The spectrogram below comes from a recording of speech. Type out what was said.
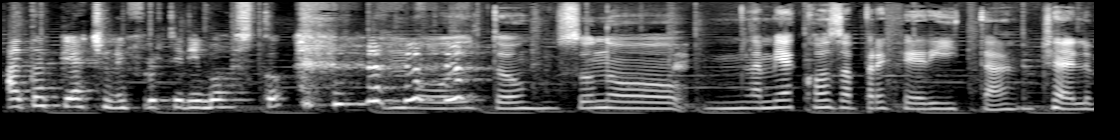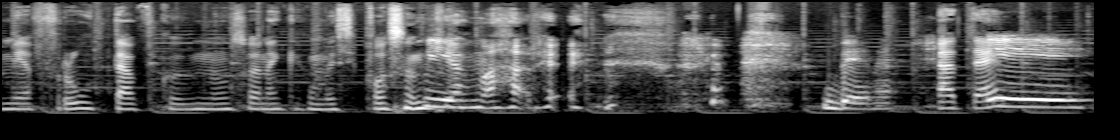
A te piacciono i frutti di bosco? Molto, sono la mia cosa preferita, cioè la mia frutta, non so neanche come si possono sì. chiamare. Bene. A te? E,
